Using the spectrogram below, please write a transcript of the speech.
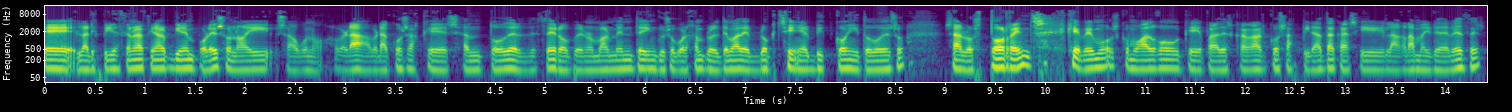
Eh, las inspiraciones al final vienen por eso, no hay, o sea, bueno, habrá, habrá cosas que sean todo desde cero, pero normalmente, incluso por ejemplo el tema del blockchain, el bitcoin y todo eso, o sea, los torrents que vemos como algo que para descargar cosas pirata casi la gran mayoría de veces,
